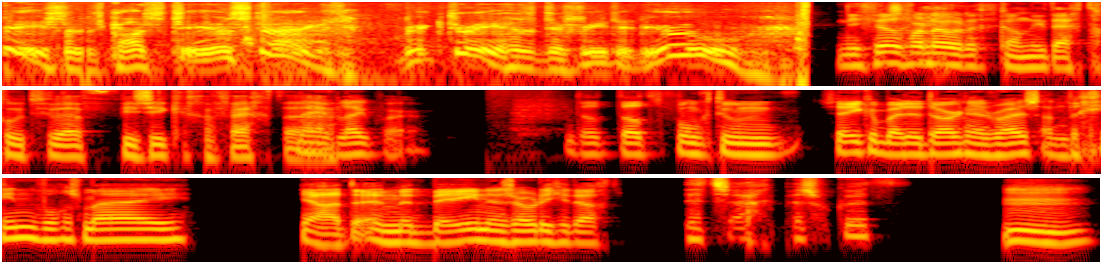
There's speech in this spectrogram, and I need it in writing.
Jesus cost to your strength. Victory has defeated you. Niet veel voor nodig. kan niet echt goed eh, fysieke gevechten. Nee, blijkbaar. Dat, dat vond ik toen, zeker bij The Dark Knight Rises, aan het begin volgens mij. Ja, de- en met benen en zo, dat je dacht, dit is eigenlijk best wel kut. Hmm.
